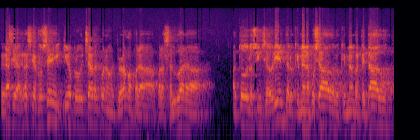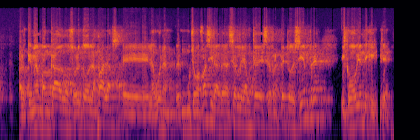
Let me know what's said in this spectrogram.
Gracias, gracias José. Y quiero aprovechar bueno, el programa para, saludar a, todos los hinchas de Oriente, a los que me han apoyado, a los que me han respetado, a los que me han bancado, sobre todo las malas. Eh, las buenas es mucho más fácil. Agradecerle a ustedes el respeto de siempre. Y como bien dijiste,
